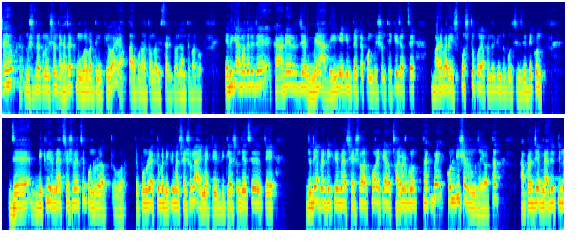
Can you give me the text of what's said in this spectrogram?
যাই হোক, দুশ্চিন্তার কোনো বিষয় দেখা যাক মঙ্গলবার দিন কি হয়, তারপর হয়তো আমরা বিস্তারিত জানতে পারব। এদিকে আমাদের যে কার্ডের যে মেয়াদ, এই নিয়ে কিন্তু একটা কনফিউশন থেকেই যাচ্ছে। বারে বারে স্পষ্ট করে আপনাদের কিন্তু বলছি যে, দেখুন, যে ডিগ্রির ম্যাচ শেষ হয়েছে পনেরোই অক্টোবর। যে পনেরোই অক্টোবর ডিগ্রি ম্যাচ শেষ হলে আইমা একটি ডিক্লারেশন দিয়েছে যে, যদি আপনার ডিগ্রি ম্যাচ শেষ হওয়ার পর এটি আরও ছয় মাস বলতে থাকবে কন্ডিশন অনুযায়ী। অর্থাৎ আপনার যে মেয়াদ উত্তীর্ণ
